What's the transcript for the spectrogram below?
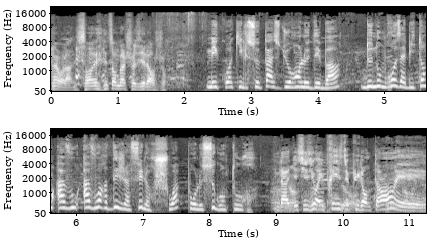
Ben voilà, ils sont, ils ont mal choisi leur jour. Mais quoi qu'il se passe durant le débat, de nombreux habitants avouent avoir déjà fait leur choix pour le second tour. La décision est prise depuis longtemps et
